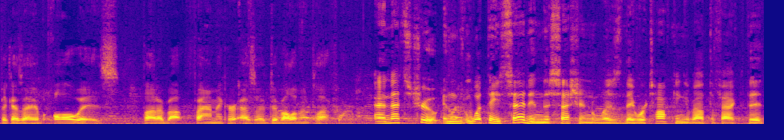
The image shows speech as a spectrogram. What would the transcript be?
Because I have always thought about FileMaker as a development platform. And that's true. And what they said in the session was they were talking about the fact that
